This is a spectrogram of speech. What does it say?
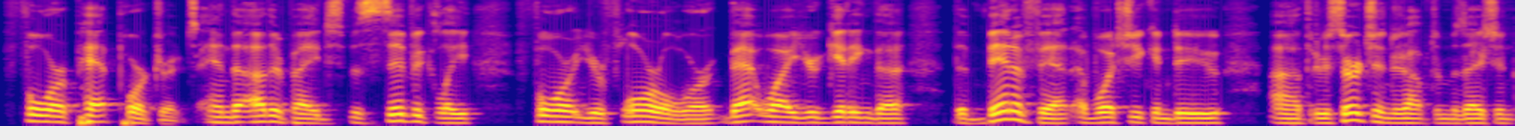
for pet portraits and the other page specifically for your floral work. That way, you're getting the the benefit of what you can do uh, through search engine optimization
